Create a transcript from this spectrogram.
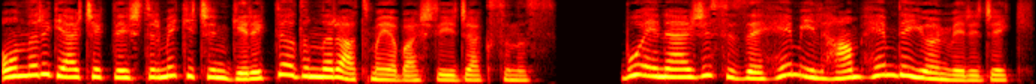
onları gerçekleştirmek için gerekli adımları atmaya başlayacaksınız. Bu enerji size hem ilham hem de yön verecek.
